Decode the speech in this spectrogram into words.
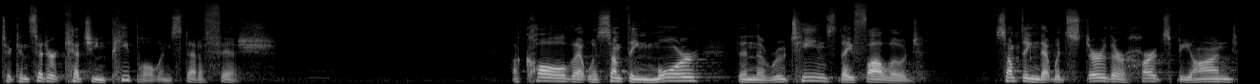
to consider catching people instead of fish. A call that was something more than the routines they followed, something that would stir their hearts beyond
